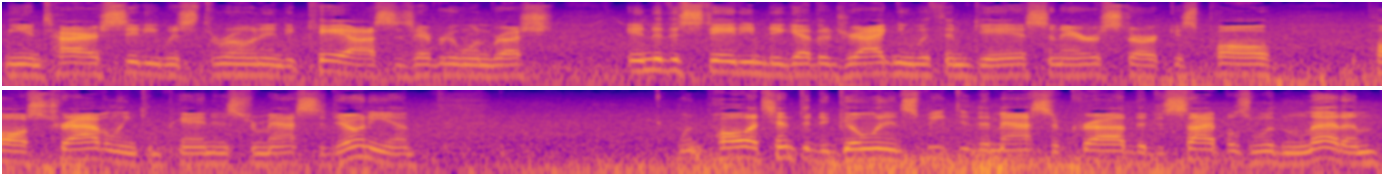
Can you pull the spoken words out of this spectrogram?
The entire city was thrown into chaos as everyone rushed into the stadium together, dragging with them Gaius and Aristarchus, Paul, Paul's traveling companions from Macedonia. When Paul attempted to go in and speak to the massive crowd, the disciples wouldn't let him.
